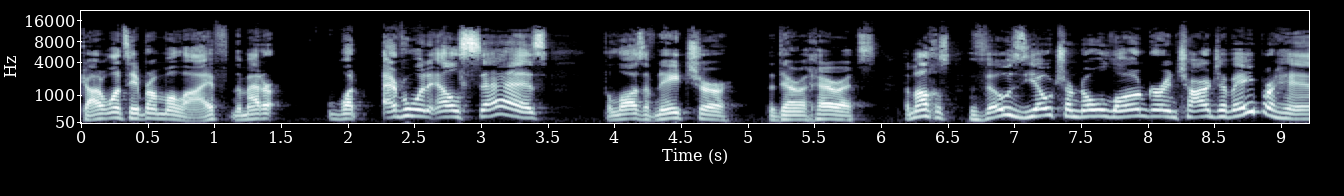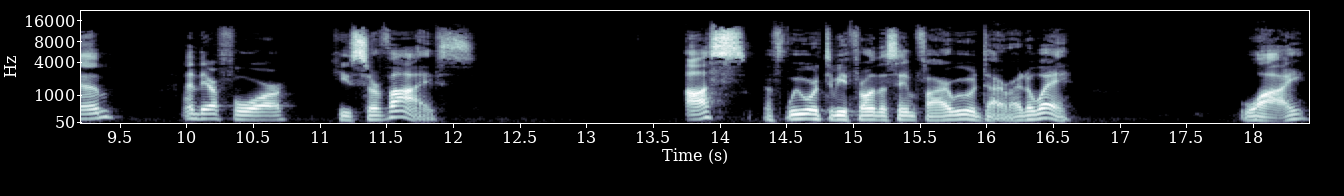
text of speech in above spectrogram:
God wants Abraham alive, no matter what everyone else says the laws of nature, the Derech Eretz, the Malchus, those yokes are no longer in charge of Abraham, and therefore he survives. Us, if we were to be thrown in the same fire, we would die right away. Why?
